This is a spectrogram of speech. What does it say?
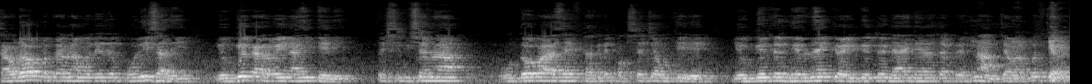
सावडाव प्रकरणामध्ये जर पोलिसांनी योग्य कारवाई नाही केली तर शिवसेना उद्धव बाळासाहेब ठाकरे पक्षाच्या वतीने योग्य तो निर्णय किंवा योग्य तो न्याय देण्याचा प्रयत्न आमच्या मार्फत केला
